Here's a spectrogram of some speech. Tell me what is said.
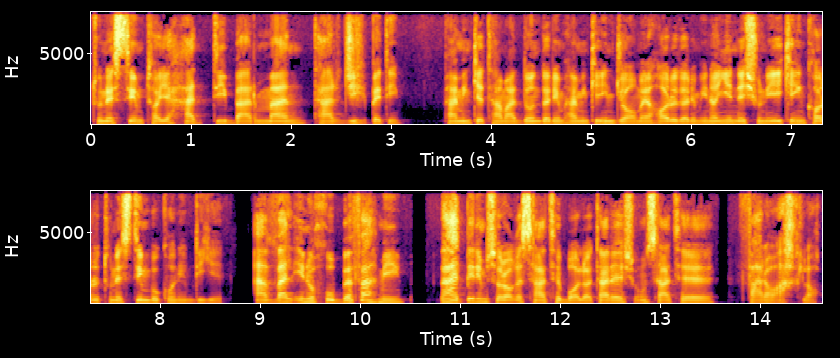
تونستیم تا یه حدی بر من ترجیح بدیم. همین که تمدن داریم همین که این جامعه ها رو داریم اینا یه نشونه ای که این کار رو تونستیم بکنیم دیگه. اول اینو خوب بفهمیم بعد بریم سراغ سطح بالاترش اون سطح فرا اخلاق.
